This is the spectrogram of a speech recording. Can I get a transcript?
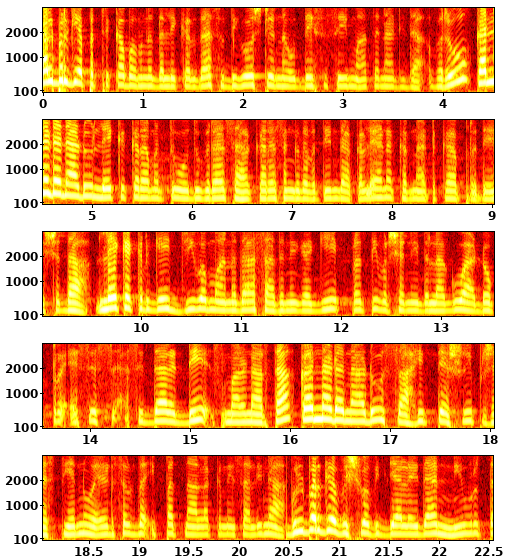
ಕಲಬುರಗಿಯ ಪತ್ರಿಕಾ ಭವನದಲ್ಲಿ ಕರೆದ ಸುದ್ದಿಗೋಷ್ಠಿಯನ್ನು ಉದ್ದೇಶಿಸಿ ಮಾತನಾಡಿದ ಅವರು, ಕನ್ನಡ ನಾಡು ಲೇಖಕರ ಮತ್ತು ಓದುಗರ ಸಹಕಾರ ಸಂಘದ ವತಿಯಿಂದ ಕಲ್ಯಾಣ ಕರ್ನಾಟಕ ಪ್ರದೇಶದ ಲೇಖಕರಿಗೆ ಜೀವಮಾನದ ಸಾಧನೆಗಾಗಿ ಪ್ರತಿ ವರ್ಷ ನೀಡಲಾಗುವ ಡಾಕ್ಟರ್ ಎಸ್ ಎಸ್ ಸಿದ್ದಾರೆಡ್ಡಿ ಸ್ಮರಣಾರ್ಥ ಕನ್ನಡ ನಾಡು ಸಾಹಿತ್ಯ ಶ್ರೀ ಪ್ರಶಸ್ತಿಯನ್ನು ಎರಡ್ ಸಾವಿರದ ಇಪ್ಪತ್ನಾಲ್ಕನೇ ಸಾಲಿನ ಗುಲ್ಬರ್ಗ ವಿಶ್ವವಿದ್ಯಾಲಯದ ನಿವೃತ್ತ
